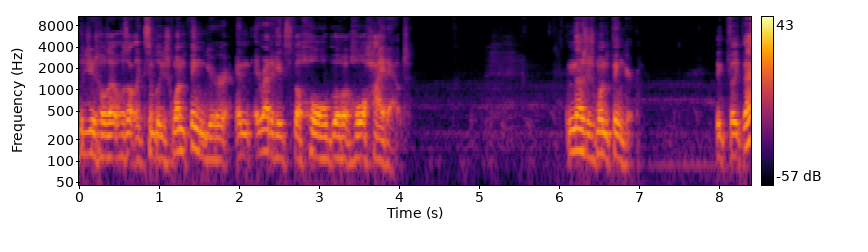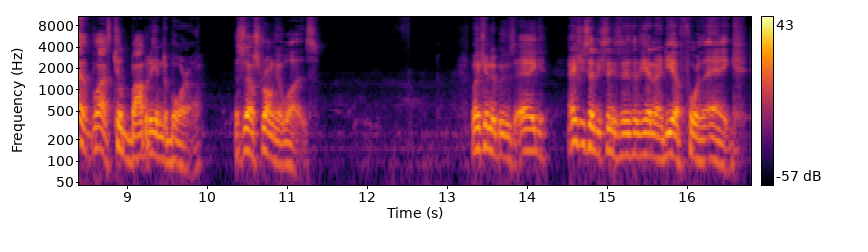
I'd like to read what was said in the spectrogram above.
Vegeta holds out holds out like simply just one finger and eradicates the whole the whole hideout. And that was just one finger. Like, like that blast killed Babidi and Dabura. This is how strong it was. When it came to Buu's egg, actually said he says that he had an idea for the egg.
